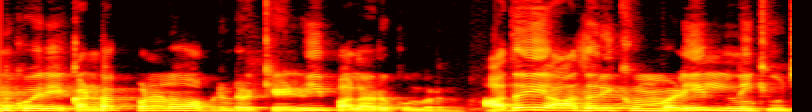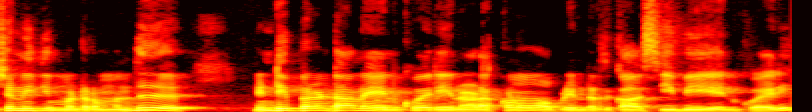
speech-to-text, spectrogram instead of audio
என்கொயரியை கண்டக்ட் பண்ணணும் அப்படின்ற கேள்வி பலருக்கும் இருந்தது. அதை ஆதரிக்கும் வழியில் இன்னைக்கு உச்சநீதிமன்றம் வந்து இண்டிபெண்டான என்கொயரி நடக்கணும் அப்படின்றதுக்காக சிபிஐ என்கொயரி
